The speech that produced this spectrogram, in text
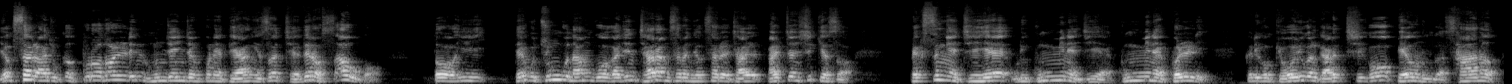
역사를 아주 거꾸로 돌린 문재인 정권에 대항해서 제대로 싸우고 또 이 대구 중구 남구가 가진 자랑스러운 역사를 잘 발전시켜서 백성의 지혜, 우리 국민의 지혜, 국민의 권리, 그리고 교육을 가르치고 배우는 것, 산업,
